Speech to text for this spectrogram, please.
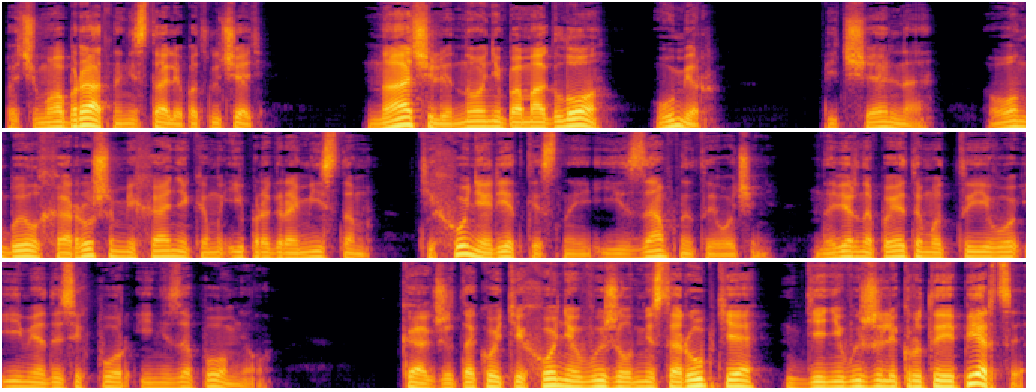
Почему обратно не стали подключать? Начали, но не помогло. Умер. Печально. Он был хорошим механиком и программистом. Тихоня редкостный и замкнутый очень. Наверное, поэтому ты его имя до сих пор и не запомнил. Как же такой Тихоня выжил в мясорубке, где не выжили крутые перцы,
